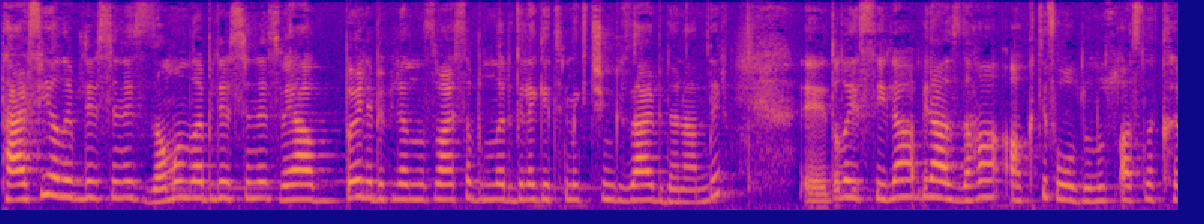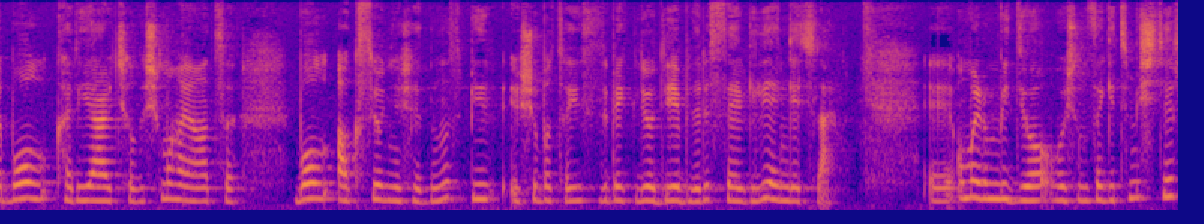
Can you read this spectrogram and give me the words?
Terfi alabilirsiniz, zaman alabilirsiniz veya böyle bir planınız varsa bunları dile getirmek için güzel bir dönemdir. Ee, dolayısıyla biraz daha aktif olduğunuz, aslında bol kariyer, çalışma hayatı, bol aksiyon yaşadığınız bir Şubat ayı sizi bekliyor diyebiliriz sevgili yengeçler. Ee, umarım video hoşunuza gitmiştir.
